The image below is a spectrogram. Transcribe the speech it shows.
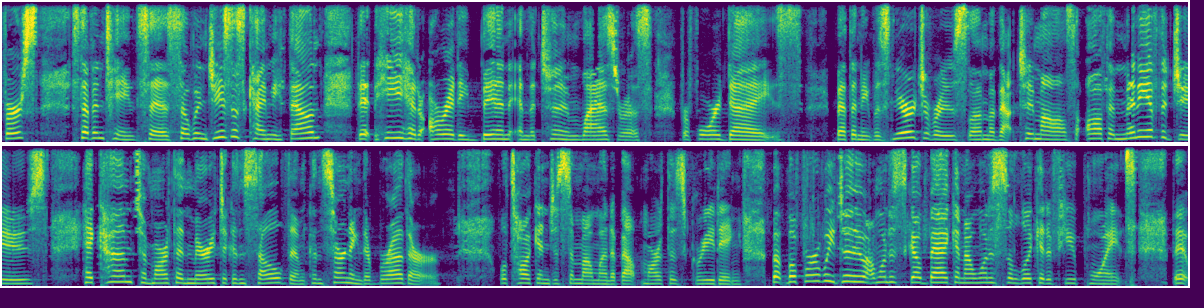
Verse 17 says So when Jesus came, he found that he had already been in the tomb, Lazarus, for four days. Bethany was near Jerusalem, about two miles off, and many of the Jews had come to Martha and Mary to console them concerning their brother. We'll talk in just a moment about Martha's greeting. But before we do, I want us to go back and I want us to look at a few points that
